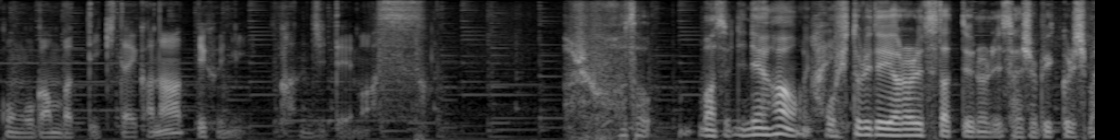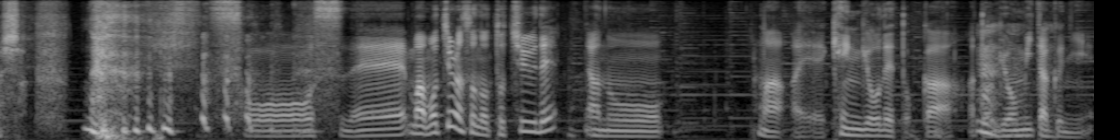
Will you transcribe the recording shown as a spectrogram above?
今後頑張っていきたいかなっていうふうに感じてます。なるほど。まず2年半はい。お一人でやられてたっていうのに最初びっくりしました。そうっすね。まあもちろんその途中で、あのまあ、えー兼業でとか、あとは業務委託に、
